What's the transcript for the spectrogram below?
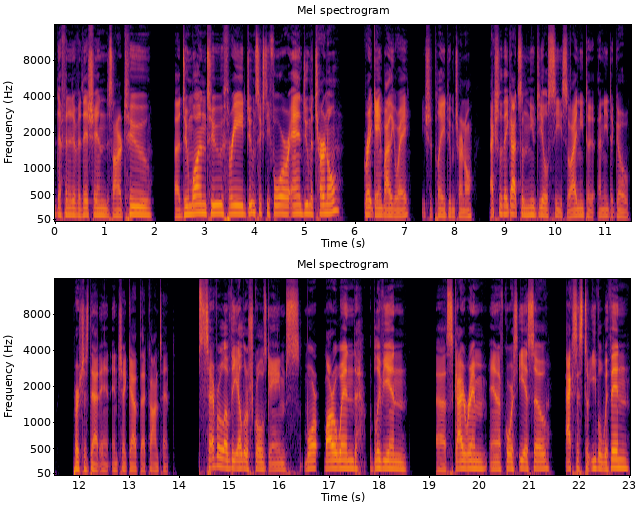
Definitive Edition, Dishonored 2, uh, Doom 1, 2, 3, Doom 64, and Doom Eternal. Great game, by the way. You should play Doom Eternal. Actually, they got some new DLC, so I need to I need to go purchase that and, and check out that content. Several of the Elder Scrolls games, more Morrowind, Oblivion, uh, Skyrim, and of course ESO, Access to Evil Within,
